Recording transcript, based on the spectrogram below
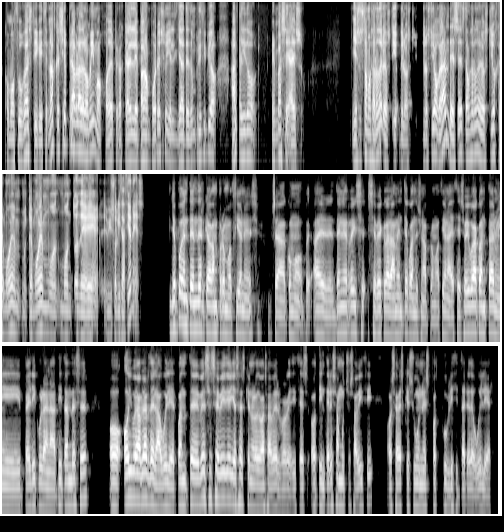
como Zugasti, que dicen, no, es que siempre habla de lo mismo, joder, pero es que a él le pagan por eso y él ya desde un principio ha salido en base a eso. Y eso estamos hablando de los tíos, de los, de los tíos grandes, ¿eh? Estamos hablando de los tíos que mueven, que mueven un montón de visualizaciones. Yo puedo entender que hagan promociones, o sea, como, a ver, Rey se, se ve claramente cuando es una promoción. A veces, hoy voy a contar mi película en la Titan Desert, o hoy voy a hablar de la Wheeler. Cuando te ves ese vídeo ya sabes que no lo vas a ver, porque dices, o te interesa mucho esa bici, o sabes que es un spot publicitario de Wheeler.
